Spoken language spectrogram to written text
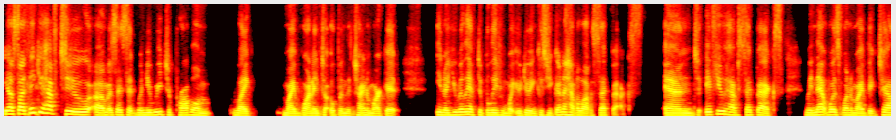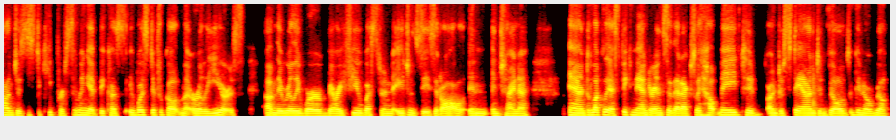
Yeah, so I think you have to, um, as I said, when you reach a problem like my wanting to open the China market, you know, you really have to believe in what you're doing because you're going to have a lot of setbacks. And if you have setbacks, I mean, that was one of my big challenges is to keep pursuing it because it was difficult in the early years. Um, there really were very few Western agencies at all in, in China. And luckily I speak Mandarin, so that actually helped me to understand and build, you know, real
